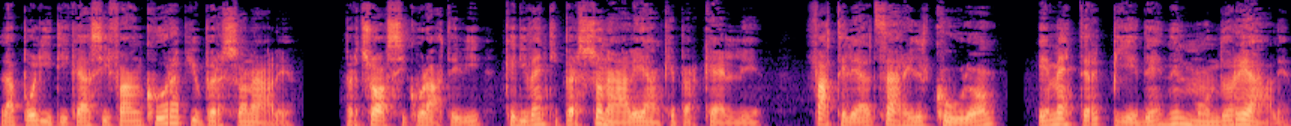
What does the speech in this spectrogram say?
la politica si fa ancora più personale perciò assicuratevi che diventi personale anche per Kelly. Fatele alzare il culo e mettere piede nel mondo reale.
